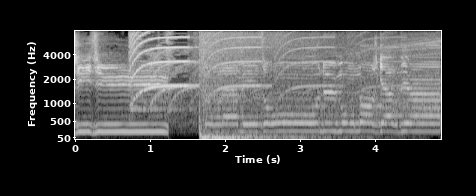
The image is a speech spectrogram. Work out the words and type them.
Jésus, dans la maison de mon ange gardien.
